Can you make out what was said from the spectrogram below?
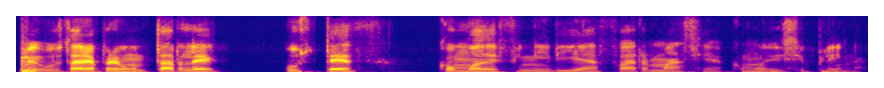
me gustaría preguntarle, ¿usted cómo definiría farmacia como disciplina?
